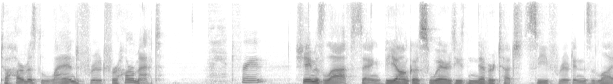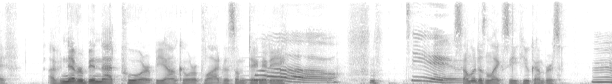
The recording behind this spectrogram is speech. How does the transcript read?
to harvest land fruit for Harmat. Fruit. Seamus laughs, saying Bianco swears he's never touched sea fruit in his life. I've never been that poor, Bianco replied with some dignity. Whoa. Dude. Someone doesn't like sea cucumbers. Hmm,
